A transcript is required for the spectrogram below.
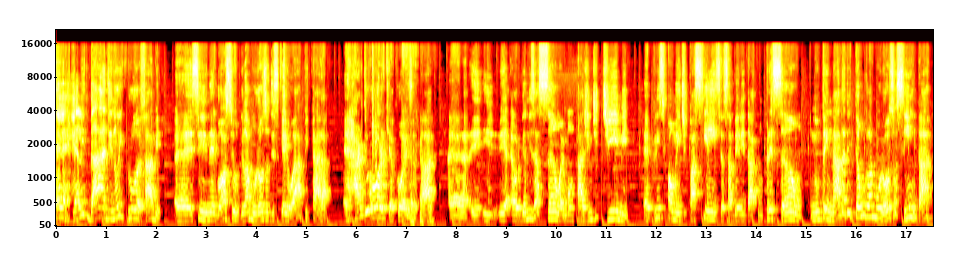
é, realidade, nua e crua, sabe? É, esse negócio glamuroso de scale up, cara, é hard work a coisa, tá? É, e, e, é organização, é montagem de time, é principalmente paciência, saber lidar com pressão. Não tem nada de tão glamouroso assim, tá?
